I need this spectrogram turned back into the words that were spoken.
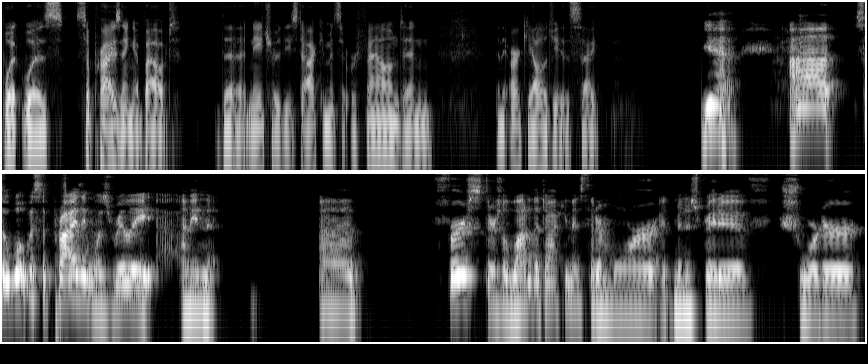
what was surprising about the nature of these documents that were found and and the archaeology of the site? Yeah. Uh, so what was surprising was really, I mean, uh, first there's a lot of the documents that are more administrative, shorter,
